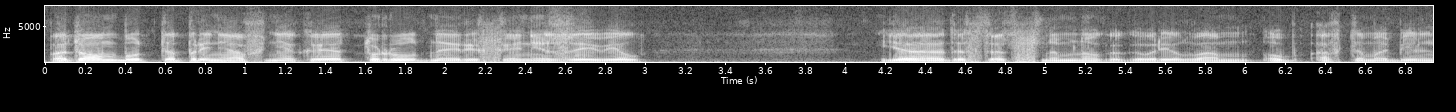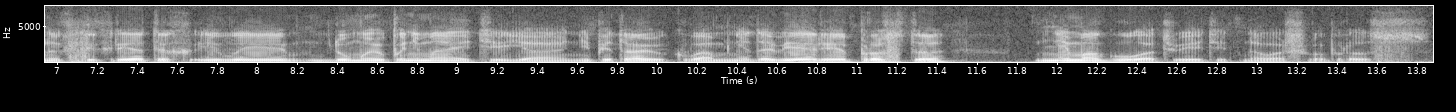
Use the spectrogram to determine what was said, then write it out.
Потом, будто приняв некое трудное решение, заявил, «Я достаточно много говорил вам об автомобильных секретах, и вы, думаю, понимаете, я не питаю к вам недоверия, просто...» Не могу ответить на ваш вопрос.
